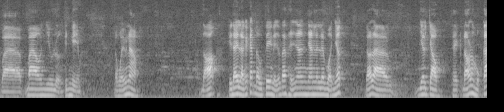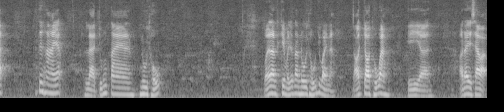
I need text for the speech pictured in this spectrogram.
và bao nhiêu lượng kinh nghiệm. Đồng ý nào? Đó thì đây là cái cách đầu tiên để chúng ta thể nhanh, nhanh lên level nhất. Đó là gieo trồng. Thì đó là một cách. Cái thứ hai á là chúng ta nuôi thú. Vậy là khi mà chúng ta nuôi thú như vậy nè đó cho thú ăn thì à, ở đây sao ạ?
